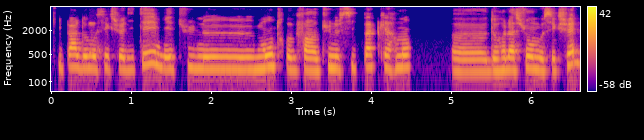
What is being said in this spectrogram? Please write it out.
qui parle d'homosexualité, mais tu ne montres, enfin, tu ne cites pas clairement euh, de relations homosexuelles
